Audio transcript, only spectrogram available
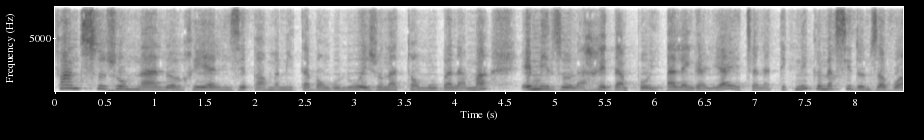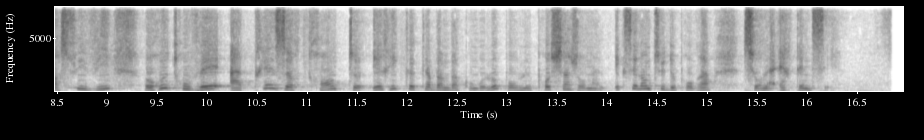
Fin de ce journal réalisé par Mamita Bangoulou et Jonathan Moubalama. Émile Zola, Redimpoy, Alain Galia était à la technique. Merci de nous avoir suivis. Retrouvez à 13h30 Eric Kabamba Congolo pour le prochain journal. Excellente suite de programme sur la RTNC.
